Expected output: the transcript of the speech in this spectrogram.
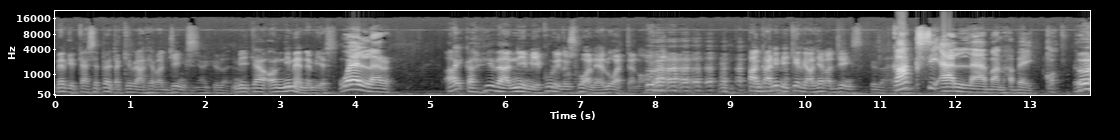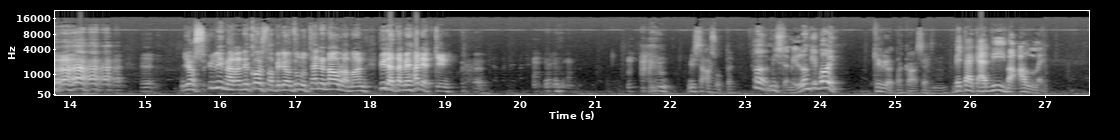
Merkitkää se pöytäkirjaan, herra Jinx. Ja kyllä. Mikä on nimenne mies? Weller. Aika hyvä nimi kuritushuoneen luetteloon. Pankaa nimi kirjaan, herra Jinx. Kyllä, herra. Kaksi ällää, vanha Veikko. Jos ylimääräinen konstabili on tullut tänne nauramaan, pidätämme hänetkin. Missä asutte? Hö, missä milloinkin voi. Kirjoittakaa se. Vetäkää viiva alle.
